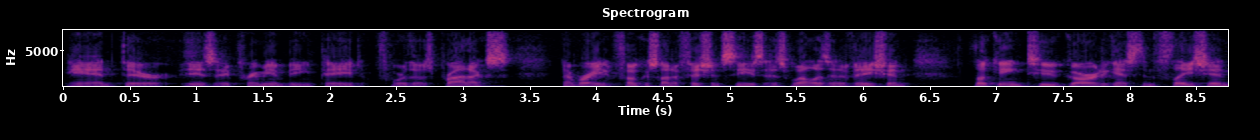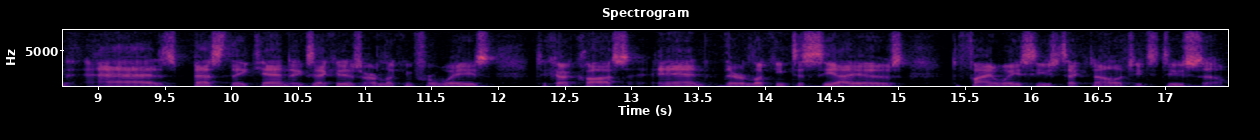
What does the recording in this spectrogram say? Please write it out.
and there is a premium being paid for those products. Number eight, focus on efficiencies as well as innovation. Looking to guard against inflation as best they can. Executives are looking for ways to cut costs, and they're looking to CIOs to find ways to use technology to do so.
